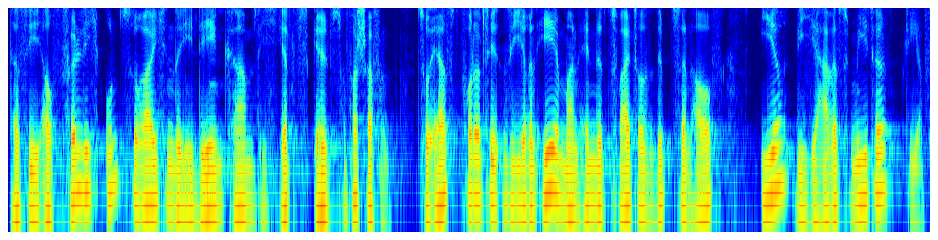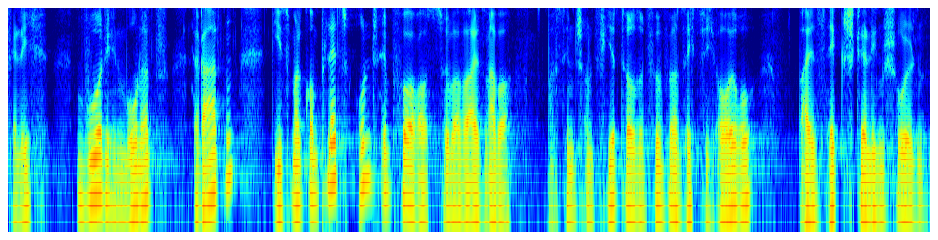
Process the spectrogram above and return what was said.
dass sie auf völlig unzureichende Ideen kam, sich jetzt Geld zu verschaffen. Zuerst forderte sie ihren Ehemann Ende 2017 auf, ihr die Jahresmiete, die ja fällig wurde in Monatsraten, diesmal komplett und im Voraus zu überweisen. Aber was sind schon 4.560 Euro bei sechsstelligen Schulden?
